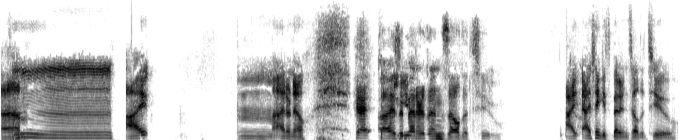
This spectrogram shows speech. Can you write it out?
Um, mm, I, mm, I don't know. Okay. Uh, is it better than Zelda Two? I, I think it's better than Zelda 2.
